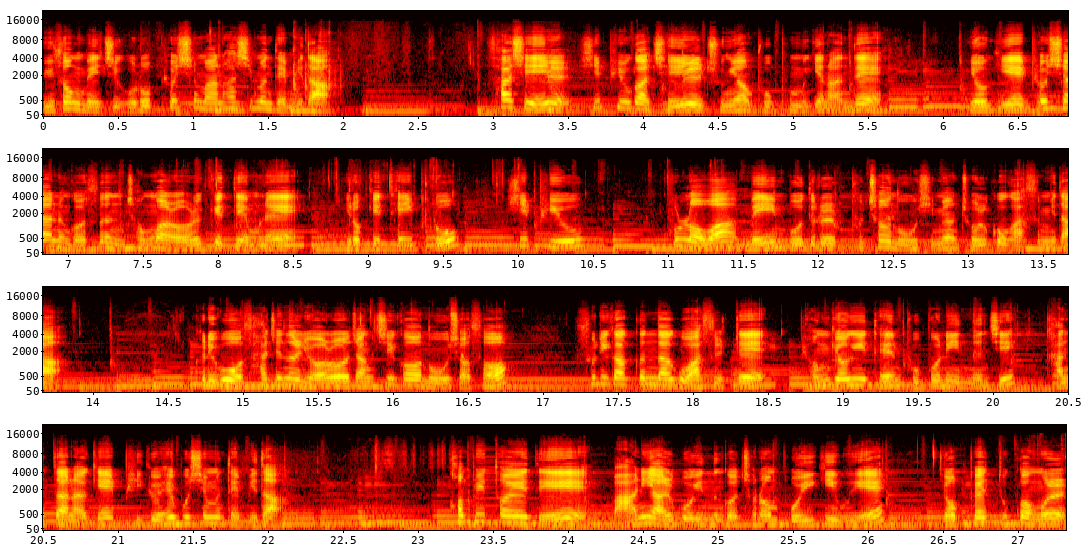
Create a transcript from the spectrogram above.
유성 매직으로 표시만 하시면 됩니다. 사실 CPU가 제일 중요한 부품이긴 한데 여기에 표시하는 것은 정말 어렵기 때문에 이렇게 테이프로 CPU, 쿨러와 메인보드를 붙여 놓으시면 좋을 것 같습니다. 그리고 사진을 여러 장 찍어 놓으셔서 수리가 끝나고 왔을 때 변경이 된 부분이 있는지 간단하게 비교해 보시면 됩니다. 컴퓨터에 대해 많이 알고 있는 것처럼 보이기 위해 옆에 뚜껑을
